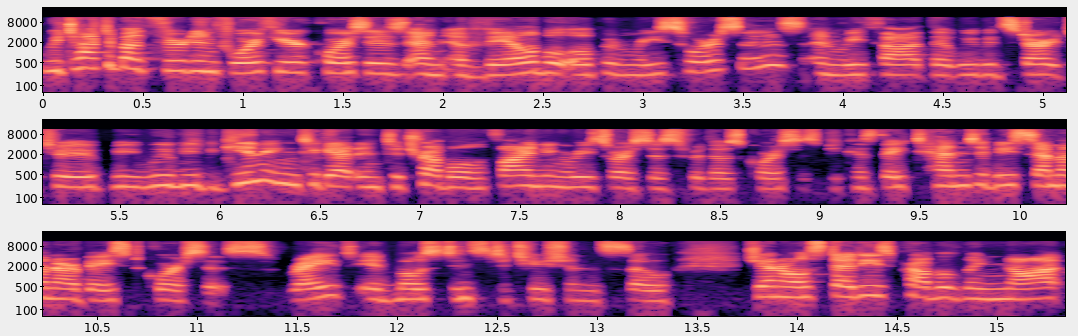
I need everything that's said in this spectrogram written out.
we talked about third and fourth year courses and available open resources, and we thought that we would start to be, we'd be beginning to get into trouble finding resources for those courses because they tend to be seminar based courses, right, in most institutions. So, general studies probably not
